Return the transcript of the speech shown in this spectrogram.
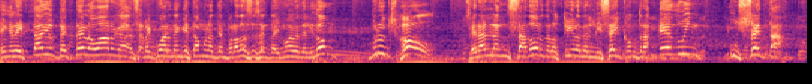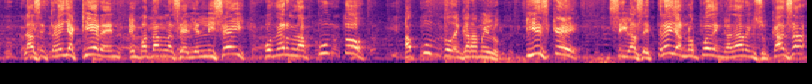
en el estadio Tetelo Vargas. Recuerden que estamos en la temporada 69 del Lidón. Brooks Hall será el lanzador de los Tigres del Licey contra Edwin Uceta. Las estrellas quieren empatar la serie. El Licey ponerla a punto, a punto de caramelo. Y es que si las estrellas no pueden ganar en su casa,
